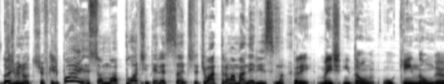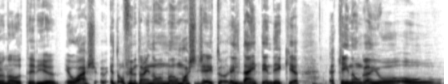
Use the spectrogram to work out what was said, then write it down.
dois minutos. Eu fiquei tipo, pô, isso é um plot interessante, tinha uma trama maneiríssima. Peraí, mas então o quem não ganhou na loteria. Eu acho. O filme também não, não mostra direito. Ele dá a entender que quem não ganhou ou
